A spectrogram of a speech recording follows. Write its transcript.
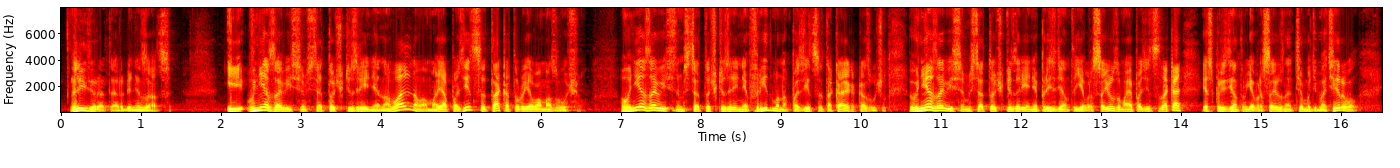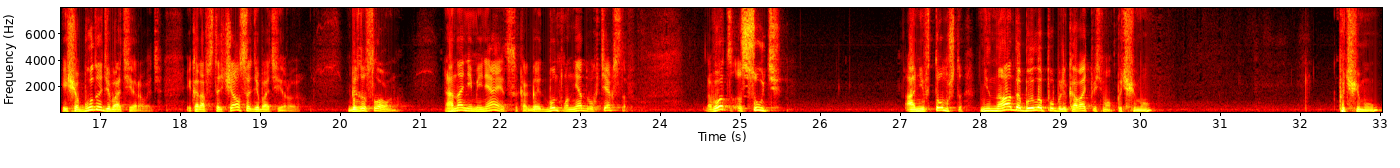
лидер этой организации. И вне зависимости от точки зрения Навального, моя позиция та, которую я вам озвучил. Вне зависимости от точки зрения Фридмана, позиция такая, как озвучил. Вне зависимости от точки зрения президента Евросоюза, моя позиция такая. Я с президентом Евросоюза на эту тему дебатировал, еще буду дебатировать. И когда встречался, дебатирую. Безусловно. Она не меняется. Как говорит Бунтман, нет двух текстов. Вот суть. А не в том, что не надо было публиковать письмо. Почему? Почему?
